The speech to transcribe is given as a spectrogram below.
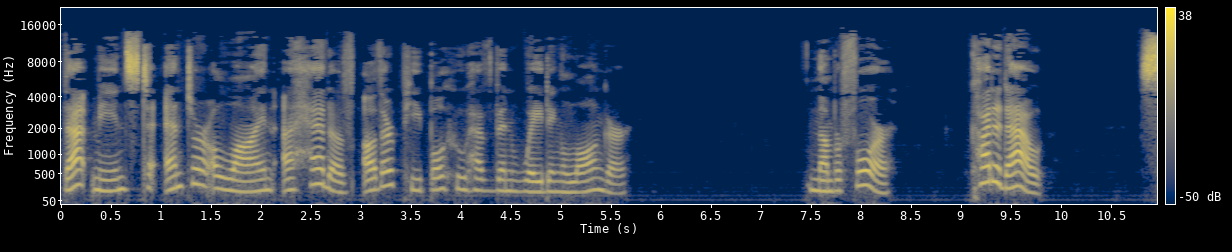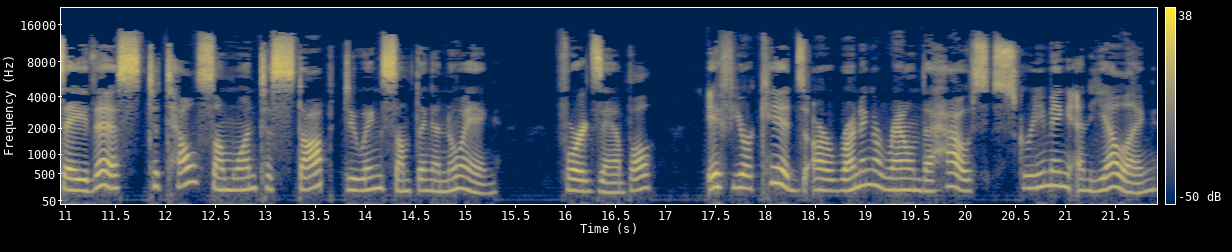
That means to enter a line ahead of other people who have been waiting longer. Number 4. Cut it out. Say this to tell someone to stop doing something annoying. For example, if your kids are running around the house screaming and yelling,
